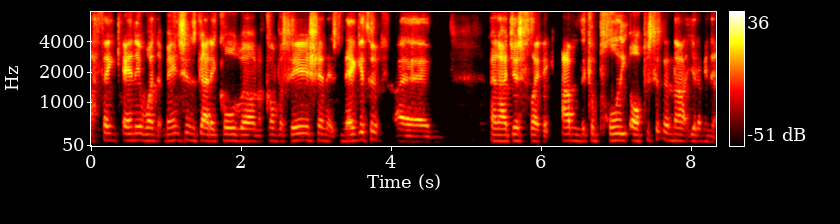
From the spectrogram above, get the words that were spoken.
I think anyone that mentions Gary Caldwell in a conversation, it's negative. Um, and I just like I'm the complete opposite than that. You know what I mean?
